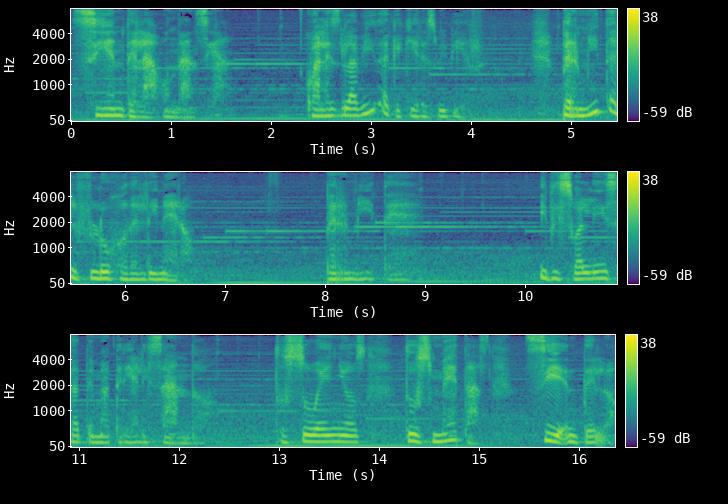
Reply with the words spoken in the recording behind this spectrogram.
Siente la abundancia. ¿Cuál es la vida que quieres vivir? Permite el flujo del dinero. Permite y visualízate materializando tus sueños, tus metas. Siéntelo.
